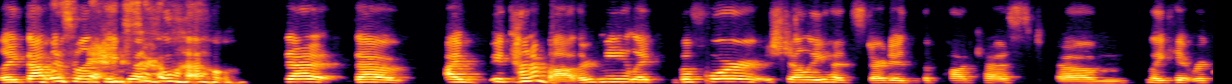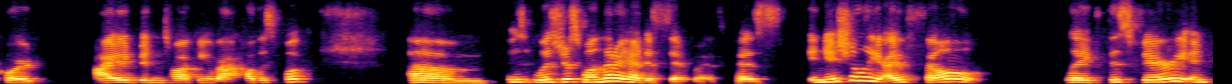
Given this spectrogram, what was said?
Like that was one thing stakes that, are low. that that I it kind of bothered me. Like before Shelly had started the podcast, um, like hit record, I had been talking about how this book um was just one that I had to sit with because initially I felt like this very in,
